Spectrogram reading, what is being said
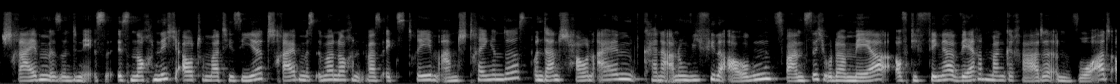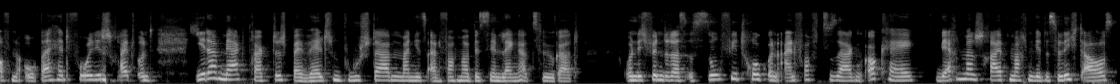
Schreiben ist, den, ist, ist noch nicht automatisiert. Schreiben ist immer noch was extrem Anstrengendes. Und dann schauen einem, keine Ahnung, wie viele Augen, 20 oder mehr, auf die Finger, während man gerade ein Wort auf eine Overhead-Folie schreibt. Und jeder merkt praktisch, bei welchen Buchstaben man jetzt einfach mal ein bisschen länger zögert. Und ich finde, das ist so viel Druck und einfach zu sagen, okay, während man schreibt, machen wir das Licht aus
